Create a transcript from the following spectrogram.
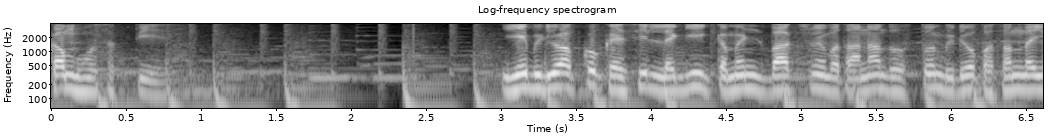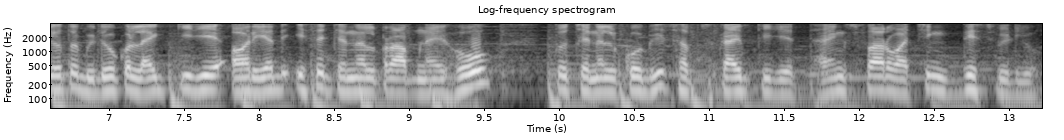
कम हो सकती है। ये वीडियो आपको कैसी लगी कमेंट बॉक्स में बताना। दोस्तों, वीडियो पसंद आई हो तो वीडियो को लाइक कीजिए और यदि इसे चैनल पर आप नए हो तो चैनल को भी सब्सक्राइब कीजिए। Thanks for watching this video.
